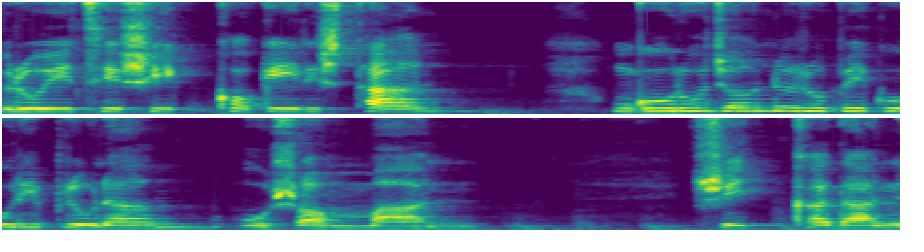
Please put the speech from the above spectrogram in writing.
রয়েছে শিক্ষকের স্থান। গুরুজন রূপে করি প্রণাম ও সম্মান। শিক্ষাদান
